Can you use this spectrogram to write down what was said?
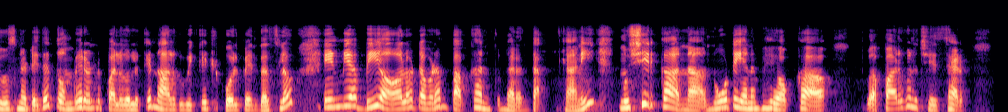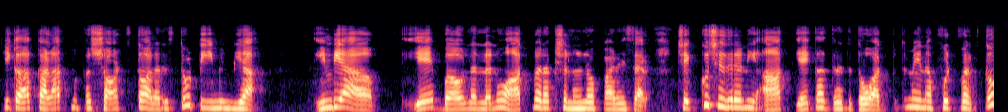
చూసినట్టయితే తొంభై రెండు పరుగులకి నాలుగు వికెట్లు కోల్పోయిన దశలో ఇండియా బి ఆల్అౌట్ అవ్వడం పక్క అనుకున్నారంతా కానీ ముషీర్ ఖాన్ నూట ఎనభై ఒక్క పరుగులు చేశాడు. ఇక కళాత్మక షాట్స్తో అలరిస్తూ టీమిండియా ఇండియా ఏ బౌలర్లను ఆత్మరక్షణలో పారేశారు? చెక్కు చెదిరని ఆ ఏకాగ్రతతో అద్భుతమైన ఫుట్వర్క్తో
